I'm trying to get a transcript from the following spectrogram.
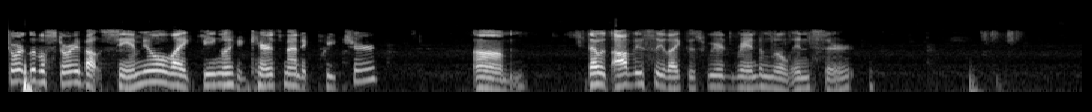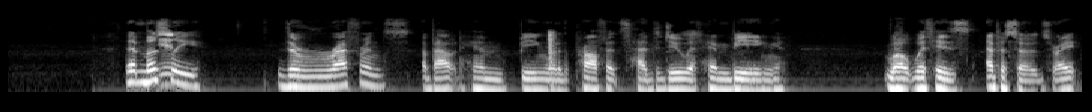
short little story about Samuel, like being like a charismatic preacher. Um, that was obviously like this weird random little insert. That mostly the reference about him being one of the prophets had to do with him being well with his episodes, right?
